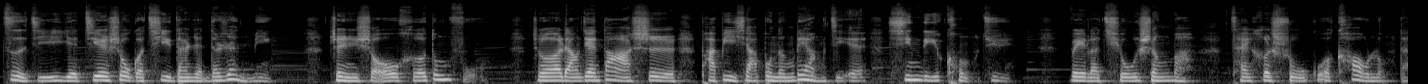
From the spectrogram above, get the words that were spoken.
自己也接受过契丹人的任命，镇守河东府。这两件大事，怕陛下不能谅解，心里恐惧，为了求生嘛，才和蜀国靠拢的。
